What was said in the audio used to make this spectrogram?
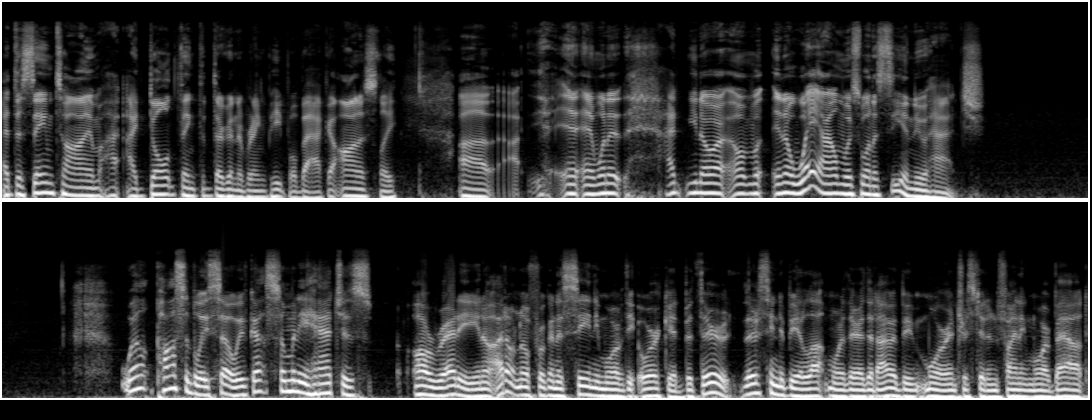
at the same time, I, I don't think that they're going to bring people back. Honestly, uh, and, and when it, I, you know, um, in a way, I almost want to see a new hatch. Well, possibly so. We've got so many hatches already. You know, I don't know if we're going to see any more of the orchid, but there there seem to be a lot more there that I would be more interested in finding more about.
